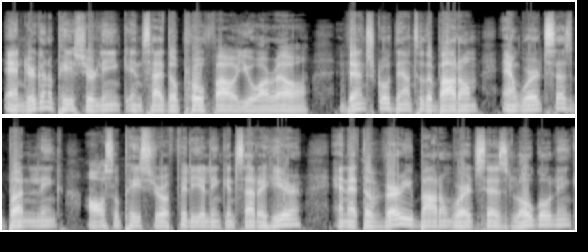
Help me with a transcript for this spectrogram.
and you're going to paste your link inside the profile URL. Then scroll down to the bottom and where it says button link, also paste your affiliate link inside of here. And at the very bottom where it says logo link,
